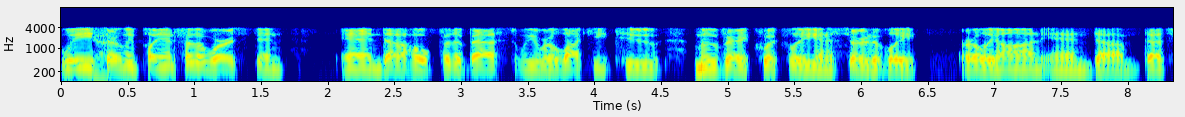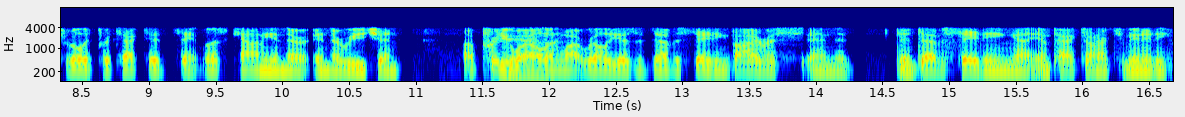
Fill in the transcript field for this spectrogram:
we yeah. certainly plan for the worst and and uh, hope for the best. We were lucky to move very quickly and assertively early on, and um, that's really protected St. Louis County in their in the region uh, pretty yeah. well in what really is a devastating virus and a, a devastating uh, impact on our community.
